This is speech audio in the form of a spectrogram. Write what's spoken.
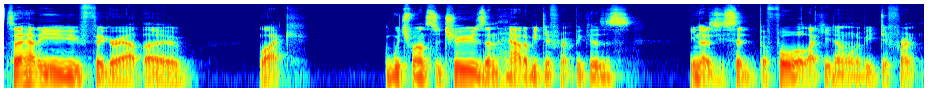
So how do you figure out though like which ones to choose and how to be different? Because you know as you said before like you don't want to be different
